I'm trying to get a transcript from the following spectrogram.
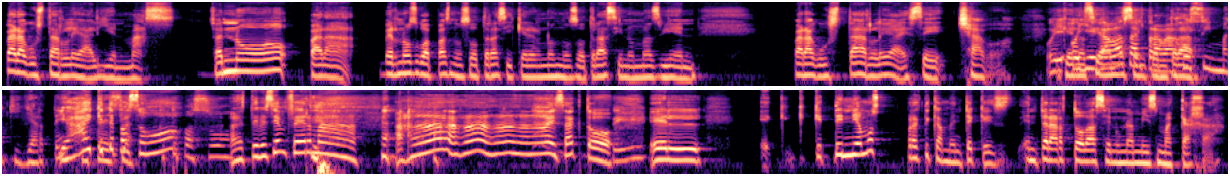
para gustarle a alguien más. O sea, no para vernos guapas nosotras y querernos nosotras, sino más bien para gustarle a ese chavo. Oye, o llegabas al trabajo sin maquillarte. Y, ay, ¿qué te, pasó? ¿Qué te pasó? Ah, te ves enferma. ajá, ajá, ajá, ajá, exacto. Sí. El, eh, que, que teníamos prácticamente que entrar todas en una misma caja.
